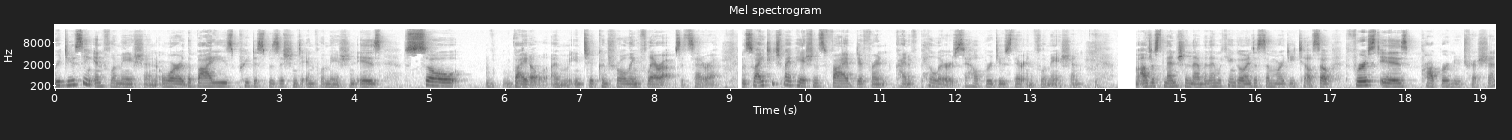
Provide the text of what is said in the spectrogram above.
reducing inflammation or the body's predisposition to inflammation is so vital I mean, to controlling flare-ups etc so i teach my patients five different kind of pillars to help reduce their inflammation. I'll just mention them and then we can go into some more detail. So the first is proper nutrition.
